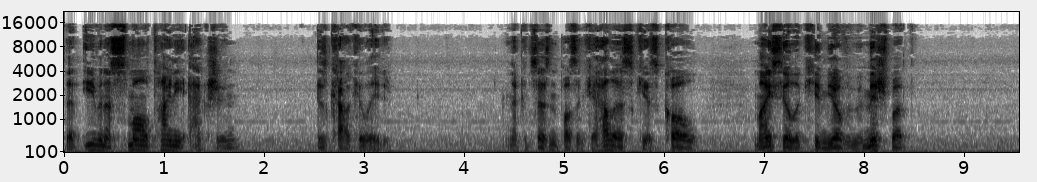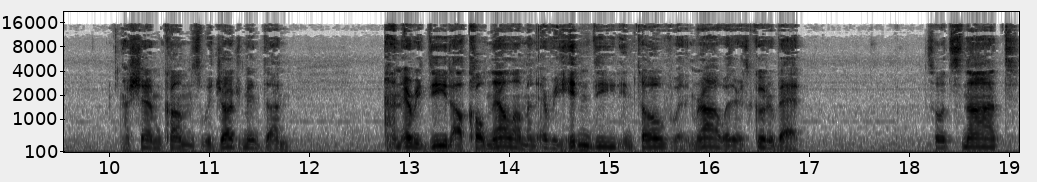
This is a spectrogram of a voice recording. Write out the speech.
that even a small, tiny action is calculated. Like it says in Pasuk Keheles, Kies Kol, Ma'asil Akim Yovim Mishpat. Hashem comes with judgment on on every deed. I'll call Nelam on every hidden deed in Tov, whether it's good or bad. So it's not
